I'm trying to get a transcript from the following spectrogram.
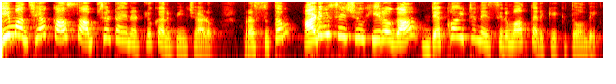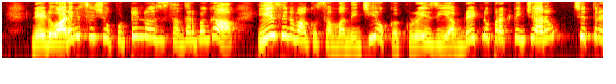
ఈ మధ్య కాస్త అప్సెట్ అయినట్లు కనిపించాడు. ప్రస్తుతం అడవిశేషు హీరోగా డెకాయిట్ అనే సినిమా తెరకెక్కుతోంది. నేడు అడవిశేషు పుట్టినరోజు సందర్భంగా ఈ సినిమాకు సంబంధించి ఒక క్రేజీ అప్డేట్ను ప్రకటించారు చిత్ర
